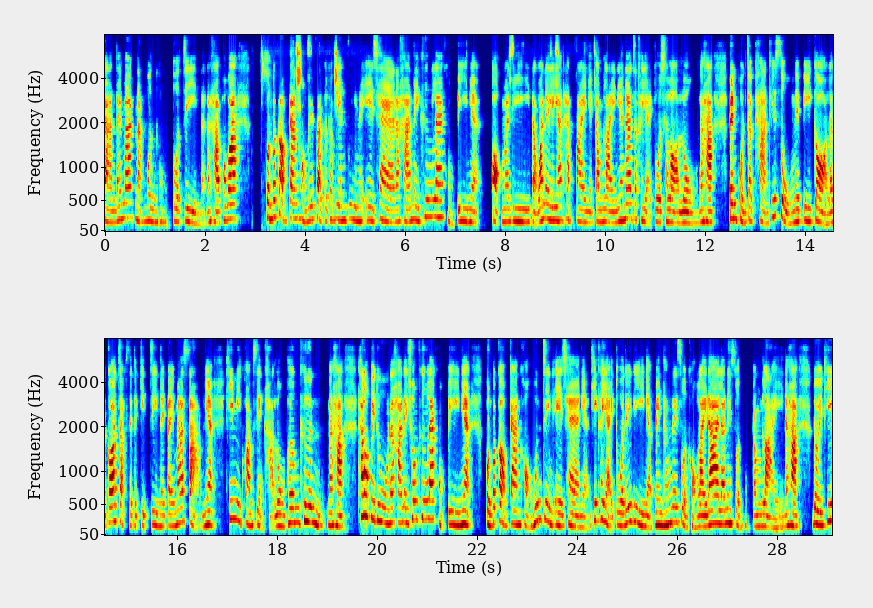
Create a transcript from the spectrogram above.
การได้มากนักบนของตัวจีนนะคะ เพราะว่าผลประกอบการของบริษัทจดทะเบียนจีนใน A share นะคะ ในครึ่งแรกของปีเนี่ย ออกมาดี แต่ว่าในระยะถัดไปเนี่ยกำไรเนี่ยน่าจะขยายตัวชะลอลงนะคะ เป็นผลจากฐานที่สูงในปีก่อน แล้วก็จากเศรษฐกิจจีนในไตรมาสสามเนี่ยที่มีความเสี่ยงขาลงเพิ่มขึ้นนะคะ ถ้าเราไปดูนะคะในช่วงครึ่งแรกของปีเนี่ยผลประกอบการของหุ้นจีน A share เนี่ยที่ขยายตัวได้ดีเนี่ยเป็นทั้งในส่วนของรายได้และในส่วนของกำไรนะคะ โดยที่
